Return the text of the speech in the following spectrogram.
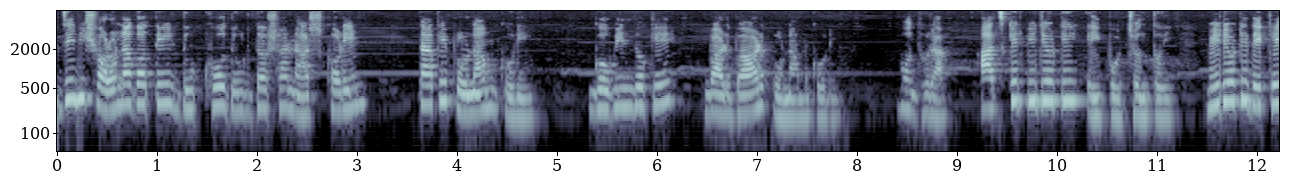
যিনি শরণাগতের দুঃখ দুর্দশা নাশ করেন, তাকে প্রণাম করি। গোবিন্দকে বারবার প্রণাম করি। বন্ধুরা আজকের ভিডিওটি এই পর্যন্তই। ভিডিওটি দেখে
